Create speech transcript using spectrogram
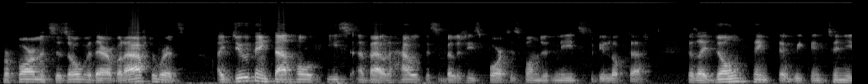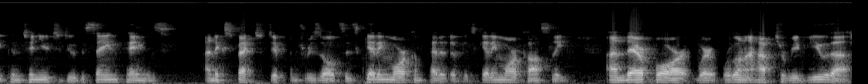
performances over there. But afterwards, I do think that whole piece about how disability sport is funded needs to be looked at because I don't think that we continue continue to do the same things and expect different results. It's getting more competitive, it's getting more costly, and therefore we're, we're going to have to review that.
